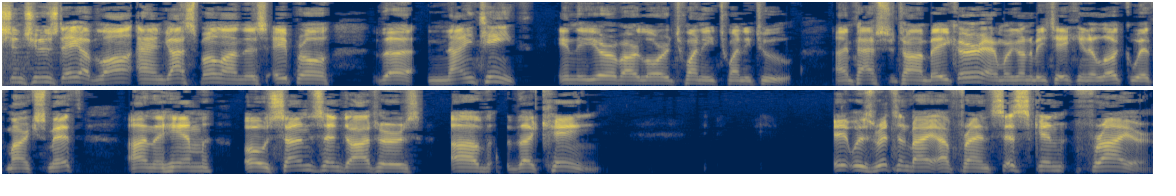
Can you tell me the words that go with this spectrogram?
listening Tuesday of Law and Gospel on this April the 19th in the year of our Lord 2022. I'm Pastor Tom Baker, and we're going to be taking a look with Mark Smith on the hymn, O Sons and Daughters of the King. It was written by a Franciscan friar,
